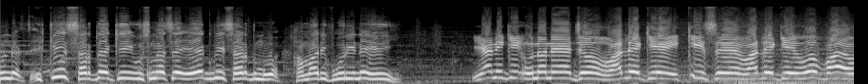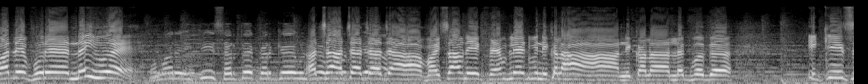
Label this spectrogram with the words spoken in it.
उन इक्कीस शर्तें की उसमें से एक भी शर्त हमारी पूरी नहीं हुई। यानी कि उन्होंने जो वादे किए इक्कीस वादे किए वो वादे पूरे नहीं हुए? हमारे इक्कीस शर्तें करके अच्छा अच्छा अच्छा अच्छा हाँ भाई साहब ने एक पैम्पलेट भी निकला हाँ हाँ निकाला लगभग इक्कीस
